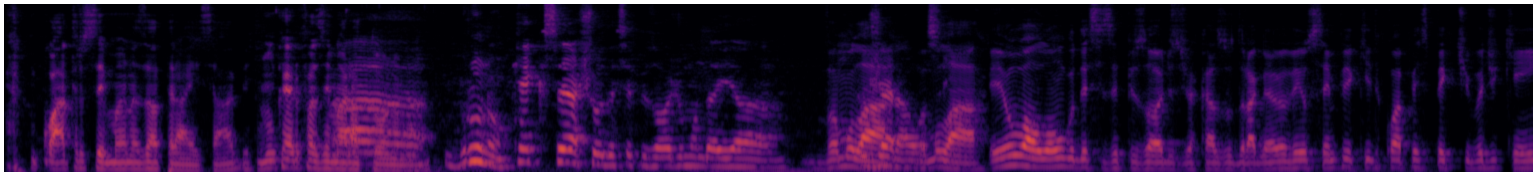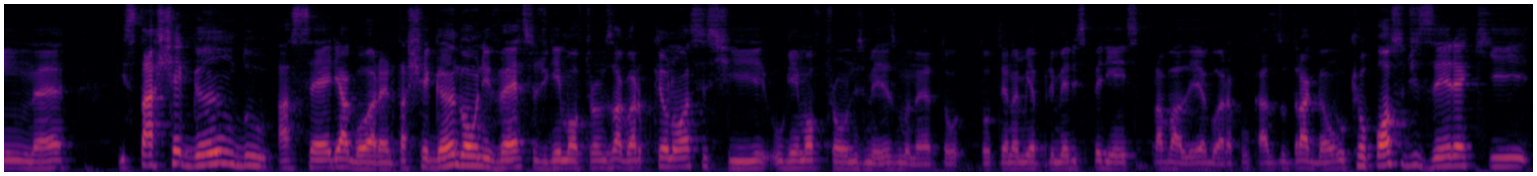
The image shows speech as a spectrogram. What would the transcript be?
quatro semanas atrás, sabe? Não quero fazer maratona. Ah, Bruno, o que, é que você achou desse episódio? Manda aí a. Vamos lá, geral, vamos assim. lá. Eu, ao longo desses episódios de A Casa do Dragão, eu venho sempre aqui com a perspectiva de quem, né, está chegando a série agora, né? Tá chegando ao universo de Game of Thrones agora, porque eu não assisti o Game of Thrones mesmo, né? Tô, tô tendo a minha primeira experiência para valer agora com Casa do Dragão. O que eu posso dizer é que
